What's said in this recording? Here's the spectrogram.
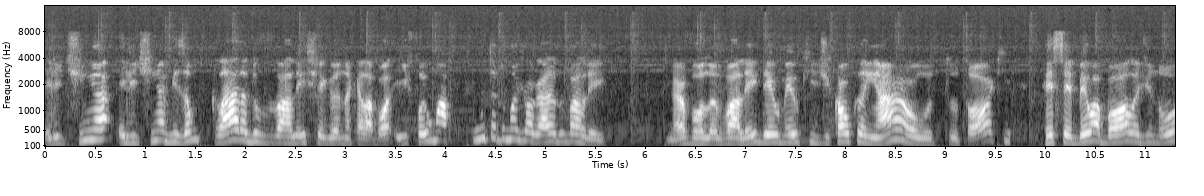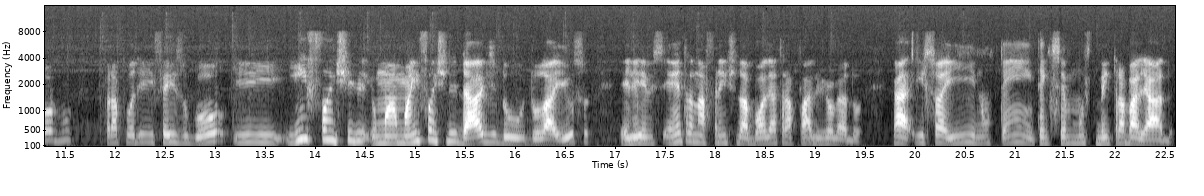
Ele tinha, ele tinha a visão clara do Varley chegando naquela bola. E foi uma puta de uma jogada do Varley. Né? O Varley deu meio que de calcanhar o, o toque, recebeu a bola de novo para poder e fez o gol. E infantil, uma, uma infantilidade do, do Lailson. Ele entra na frente da bola e atrapalha o jogador. Cara, isso aí não tem, tem que ser muito bem trabalhado.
